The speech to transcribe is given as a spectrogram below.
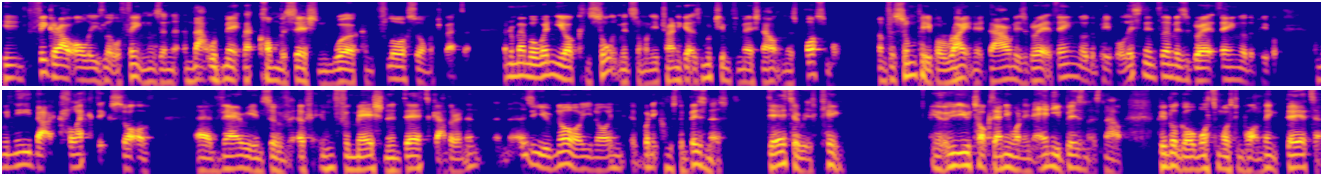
he'd figure out all these little things, and, and that would make that conversation work and flow so much better. And remember, when you're consulting with someone, you're trying to get as much information out of them as possible. And for some people, writing it down is a great thing. Other people listening to them is a great thing. Other people, and we need that eclectic sort of uh, variance of, of information and data gathering. And, and as you know, you know, in, when it comes to business, data is king. You know, you talk to anyone in any business now, people go, "What's the most important thing?" Data.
